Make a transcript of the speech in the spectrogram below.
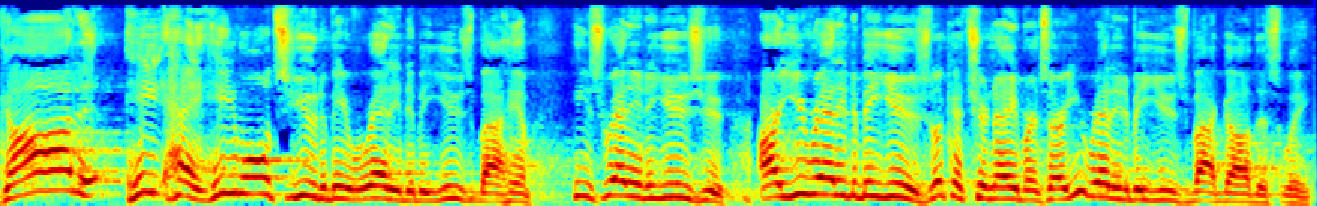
God, he, hey, He wants you to be ready to be used by Him. He's ready to use you. Are you ready to be used? Look at your neighbor and say, Are you ready to be used by God this week?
